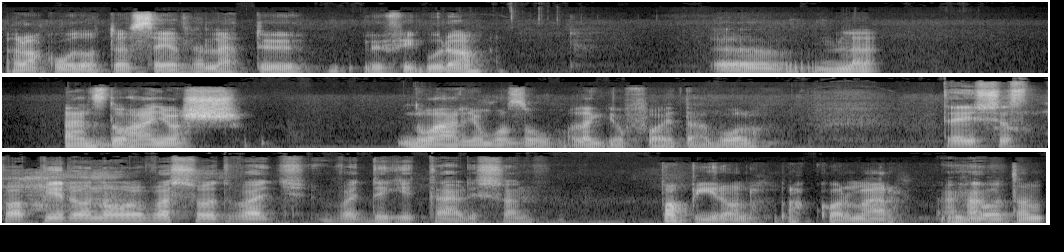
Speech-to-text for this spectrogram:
rakódott össze, illetve lett ő, ő figura. Láncdohányos noár nyomozó a legjobb fajtából. Te is ezt papíron olvasod, vagy, vagy digitálisan? Papíron, akkor már Aha. voltam.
